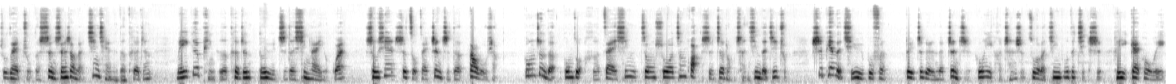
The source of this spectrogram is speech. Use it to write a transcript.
住在主的圣山上的敬虔人的特征。每一个品格特征都与值得信赖有关。首先是走在正直的道路上。公正的工作和在心中说真话是这种诚信的基础。诗篇的其余部分对这个人的正直、公义和诚实做了进一步的解释，可以概括为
